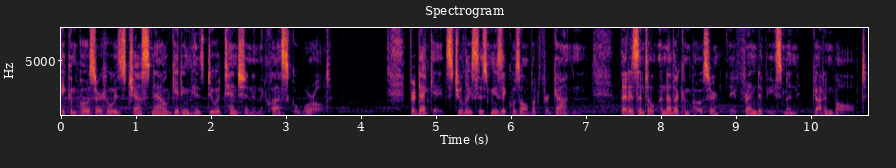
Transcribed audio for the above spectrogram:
a composer who is just now getting his due attention in the classical world. For decades, Julius's music was all but forgotten. That is until another composer, a friend of Eastman, got involved.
